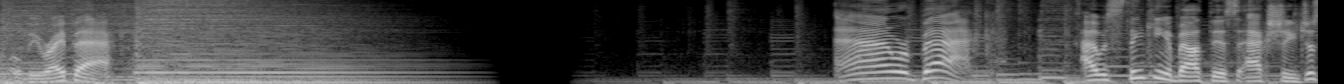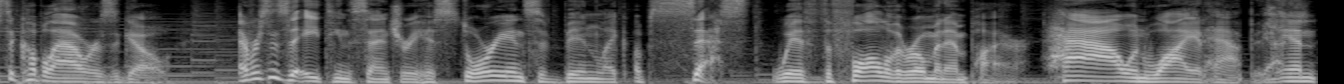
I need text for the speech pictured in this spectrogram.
We'll be right back. And we're back. I was thinking about this actually just a couple hours ago. Ever since the 18th century, historians have been like obsessed with the fall of the Roman Empire, how and why it happened. Yes. And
